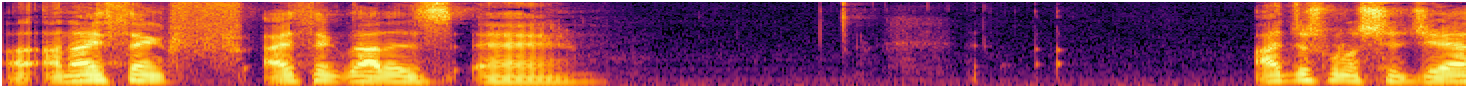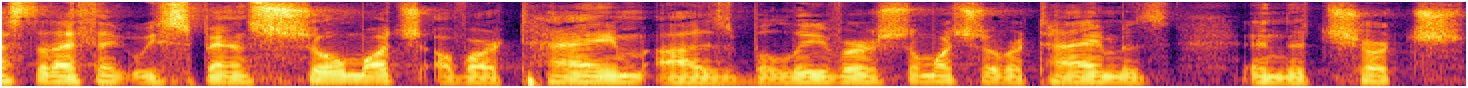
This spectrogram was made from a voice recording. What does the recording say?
And I think I think that is. Uh, I just want to suggest that I think we spend so much of our time as believers, so much of our time is in the church,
